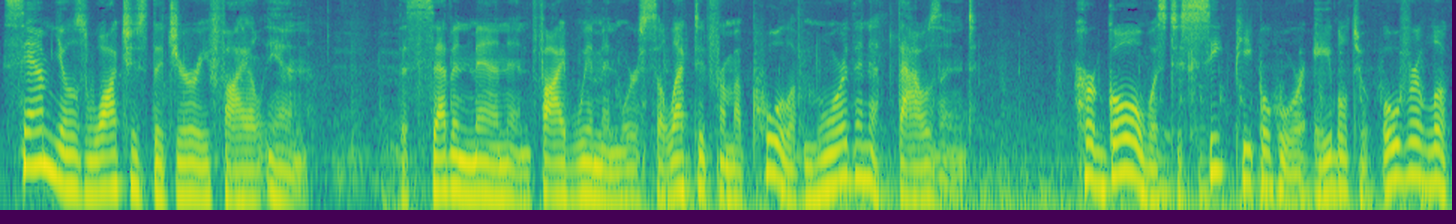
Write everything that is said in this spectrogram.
Samuels watches the jury file in. The seven men and five women were selected from a pool of more than a thousand. Her goal was to seek people who were able to overlook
